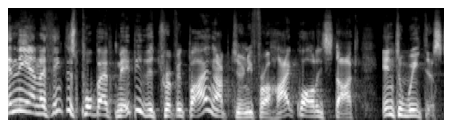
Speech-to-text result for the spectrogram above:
In the end, I think this pullback may be the terrific buying opportunity for a high-quality stock into weakness.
